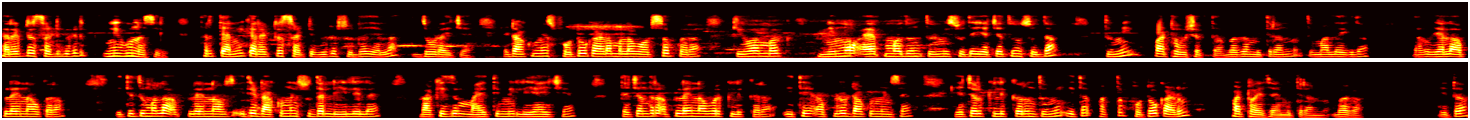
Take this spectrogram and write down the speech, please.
कॅरेक्टर सर्टिफिकेट निघून असेल तर त्यांनी कॅरेक्टर सर्टिफिकेटसुद्धा याला जोडायचे आहे. हे डॉक्युमेंट्स फोटो काढा मला व्हॉट्सअप करा किंवा मग निमो ॲपमधून तुम्ही सुद्धा याच्यातून सुद्धा तुम्ही पाठवू शकता. बघा मित्रांनो तुम्हाला एकदा दाखव याला अप्लाय नाव करा. इथे तुम्हाला अप्लाय नाव इथे डॉक्युमेंटसुद्धा लिहिलेलं आहे. बाकीचं माहिती मी लिहायची आहे. त्याच्यानंतर अप्लाय नाववर क्लिक करा. इथे अपलोड डॉक्युमेंट्स आहे. याच्यावर क्लिक करून तुम्ही इथं फक्त फोटो काढून पाठवायचा आहे मित्रांनो. बघा इथं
